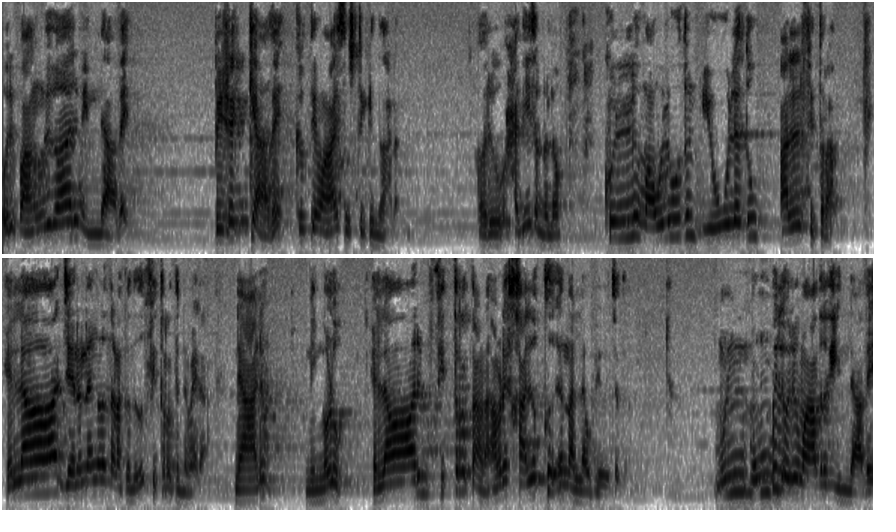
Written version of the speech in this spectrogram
ഒരു പങ്കുകാരുമില്ലാതെ പിഴയ്ക്കാതെ കൃത്യമായി സൃഷ്ടിക്കുന്നതാണ്. ഒരു ഹദീസ് ഉണ്ടല്ലോ. കുല്ലു മൗലൂദുൻ യൂലദു അൽ ഫിത്ര എല്ലാ ജനനങ്ങളും നടക്കുന്നത് ഫിത്രത്തിന്റെ മേല ഞാനും നിങ്ങളും എല്ലാവരും ഫിത്രത്താണ്. അവിടെ ഹൽക്ക് എന്നല്ല ഉപയോഗിച്ചത്. മുൻ മുമ്പിൽ ഒരു മാതൃകയില്ലാതെ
